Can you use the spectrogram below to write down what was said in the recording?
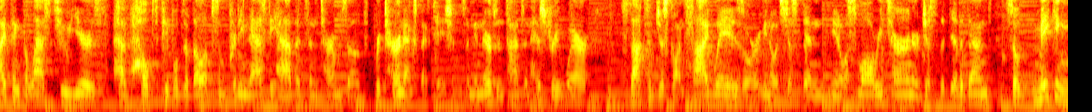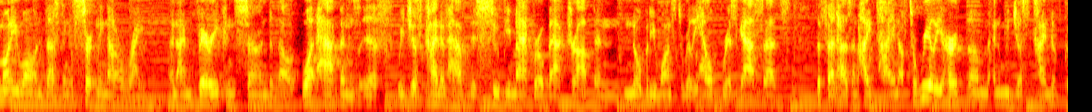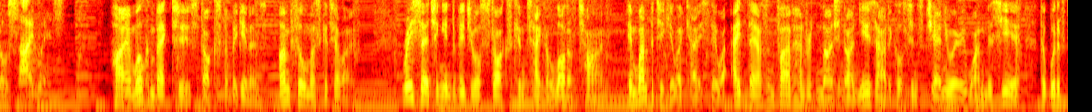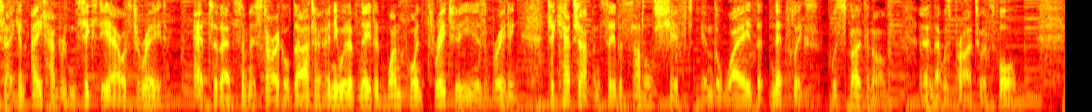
I think the last two years have helped people develop some pretty nasty habits in terms of return expectations. I mean, there's been times in history where stocks have just gone sideways or, you know, it's just been, you know, a small return or just the dividend. So making money while investing is certainly not a right. And I'm very concerned about what happens if we just kind of have this soupy macro backdrop and nobody wants to really help risk assets. The Fed hasn't hiked high enough to really hurt them, and we just kind of go sideways. Hi, and welcome back to Stocks for Beginners. I'm Phil Muscatello. Researching individual stocks can take a lot of time. In one particular case, there were 8,599 news articles since January 1 this year that would have taken 860 hours to read. Add to that some historical data, and you would have needed 1.32 years of reading to catch up and see the subtle shift in the way that Netflix was spoken of, and that was prior to its fall.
